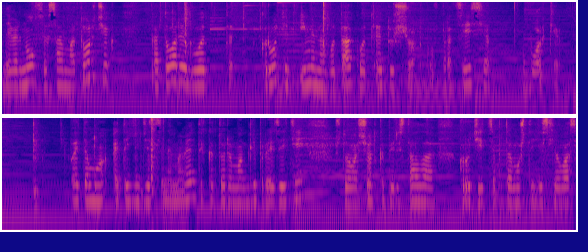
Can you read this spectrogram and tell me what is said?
навернулся сам моторчик, который вот крутит именно вот так вот эту щетку в процессе уборки. Поэтому это единственные моменты, которые могли произойти, что щетка перестала крутиться. Потому что если у вас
